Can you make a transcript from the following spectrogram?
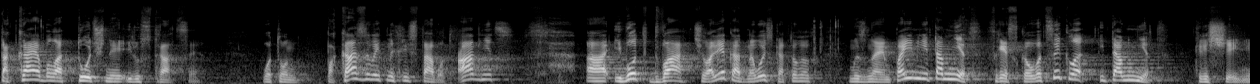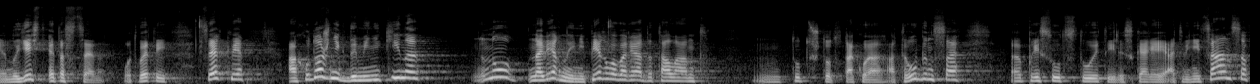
такая была точная иллюстрация. Вот он показывает на Христа, вот Агнец, а, и вот два человека, одного из которых мы знаем по имени. Там нет фрескового цикла, и там нет крещения, но есть эта сцена, вот в этой церкви. А художник Доминикина, ну, наверное, не первого ряда талант, тут что-то такое от Рубенса, Э, присутствует, или скорее от венецианцев.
